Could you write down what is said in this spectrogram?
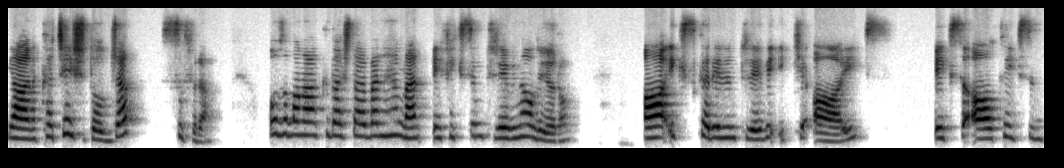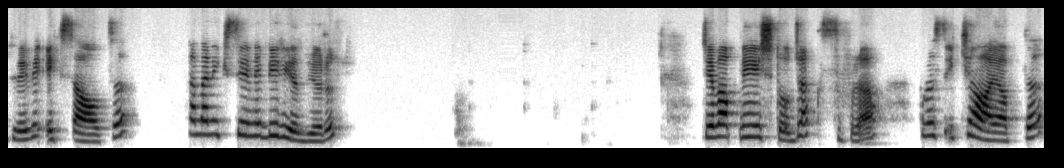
Yani kaça eşit olacak? Sıfıra. O zaman arkadaşlar ben hemen fx'in türevini alıyorum. ax karenin türevi 2ax eksi 6x'in türevi eksi 6. Hemen x yerine 1 yazıyoruz. Cevap neye eşit olacak? 0'a. Burası 2a yaptı.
